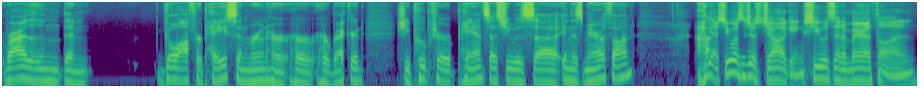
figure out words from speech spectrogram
rather than than go off her pace and ruin her her her record, she pooped her pants as she was uh, in this marathon. yeah, she wasn't just jogging; she was in a marathon.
